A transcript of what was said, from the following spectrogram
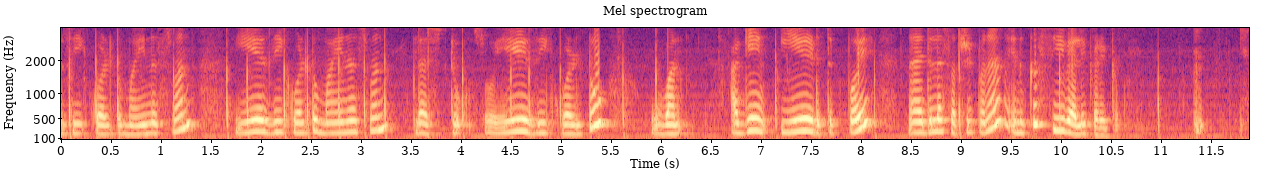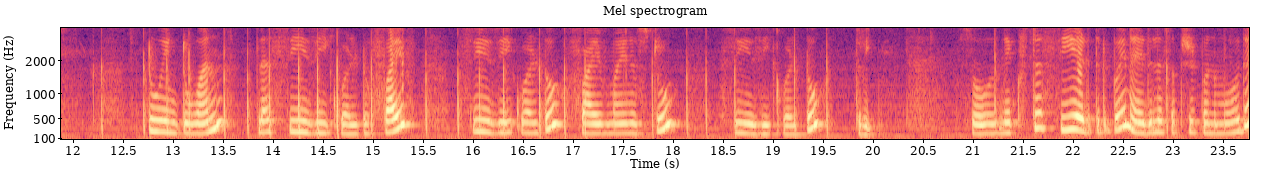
is equal to minus one A is equal to minus one plus two so A is equal to one again A எடுத்துகிட்டு போய் நான் இதில் சப்ஸ்டியூட் பண்ணால் எனக்கு சி வேல்யூ கிடைக்கும். Two into one plus c is equal to 5 c is equal to 5 minus 2 c is equal to 3 so next C எடுத்துகிட்டு போய் நான் இதில் சப்ஸ்டியூட் பண்ணும்போது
